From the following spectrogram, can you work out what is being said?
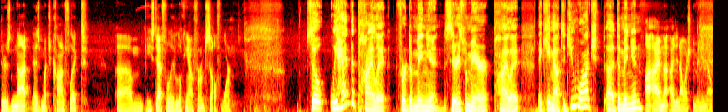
there's not as much conflict. Um, he's definitely looking out for himself more. So we had the pilot for Dominion, series premiere pilot that came out. Did you watch uh, Dominion? I, I'm not. I did not watch Dominion. No.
